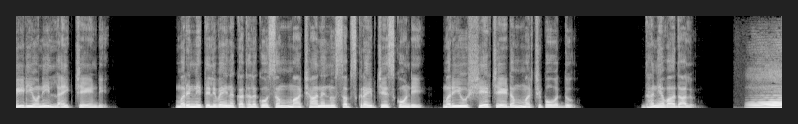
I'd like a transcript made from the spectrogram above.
వీడియోని లైక్ చేయండి. మరిన్ని తెలివైన కథల కోసం మా ఛానల్ను సబ్స్క్రైబ్ చేసుకోండి మరియు షేర్ చేయడం మర్చిపోవద్దు. ధన్యవాదాలు. Música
